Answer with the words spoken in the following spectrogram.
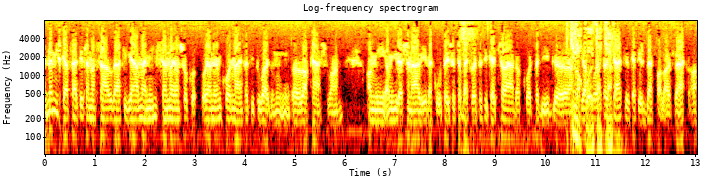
nem is kell feltétlenül a szállodákig elmenni, hiszen nagyon sok olyan önkormányzati tulajdonú lakás van, ami, ami üresen áll évek óta, és hogyha beköltözik egy család, akkor pedig gyakorlatják őket, és befalazzák a,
